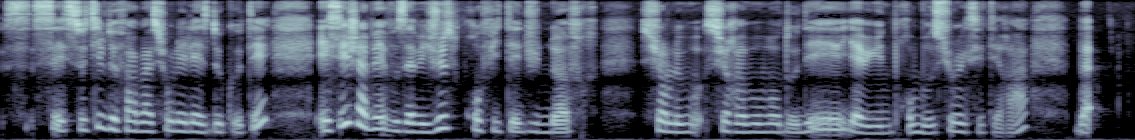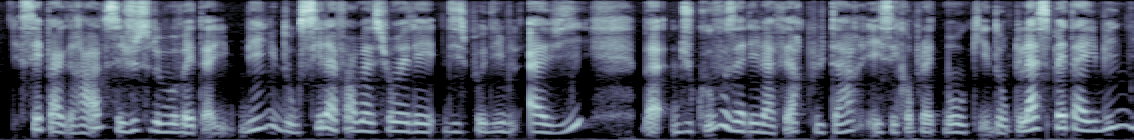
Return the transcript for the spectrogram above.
ce type de formation les laisse de côté. Et si jamais vous avez juste profité d'une offre sur un moment donné, il y a eu une promotion, etc., bah, c'est pas grave, c'est juste le mauvais timing. Donc si la formation elle est disponible à vie, bah, du coup vous allez la faire plus tard et c'est complètement ok. Donc l'aspect timing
